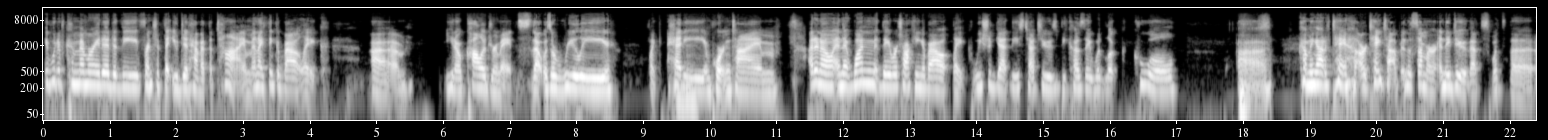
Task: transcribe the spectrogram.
it would have commemorated the friendship that you did have at the time. And I think about like um, you know, college roommates. That was a really like heady, important time. I don't know. And that one they were talking about like we should get these tattoos because they would look cool uh coming out of tank our tank top in the summer and they do that's what's the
